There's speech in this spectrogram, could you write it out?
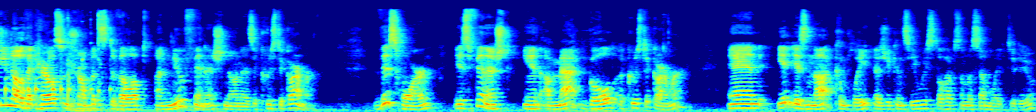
you know that Harrelson Trumpets developed a new finish known as acoustic armor? This horn is finished in a matte gold acoustic armor and it is not complete. As you can see, we still have some assembly to do.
